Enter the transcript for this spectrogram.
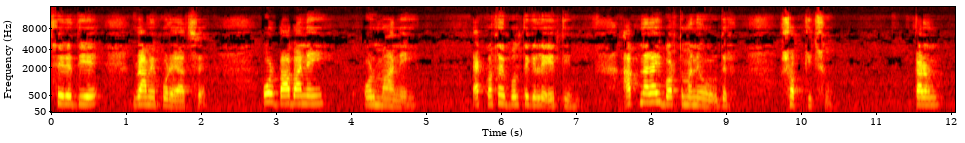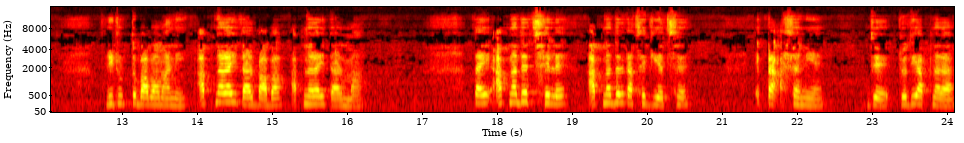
ছেড়ে দিয়ে গ্রামে পড়ে আছে। ওর বাবা নেই, ওর মা নেই। এক কথায় বলতে গেলে এতিম। আপনারাই বর্তমানে ওদের সবকিছু। কারণ লিটুর তো বাবা মা নেই। আপনারাই তার বাবা, আপনারাই তার মা। তাই আপনাদের ছেলে আপনাদের কাছে গিয়েছে একটা আশা নিয়ে যে যদি আপনারা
